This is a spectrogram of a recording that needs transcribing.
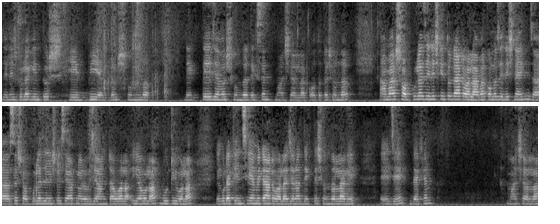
জিনিসগুলা কিন্তু হেভি একদম সুন্দর। দেখতে যেমন সুন্দর, দেখছেন? মাশাআল্লাহ, কতটা সুন্দর। আমার সবগুলা জিনিস কিন্তু ডাটওয়ালা, আমার কোনো জিনিস নেই। যা আছে সবগুলা জিনিস হয়েছে আপনার ওই যে আংটাওয়ালা ইয়াওয়ালা বুটিওয়ালা, এগুলা কিনছি আমি ডাটওয়ালা যেন দেখতে সুন্দর লাগে। এই যে দেখেন মাশাল্লাহ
